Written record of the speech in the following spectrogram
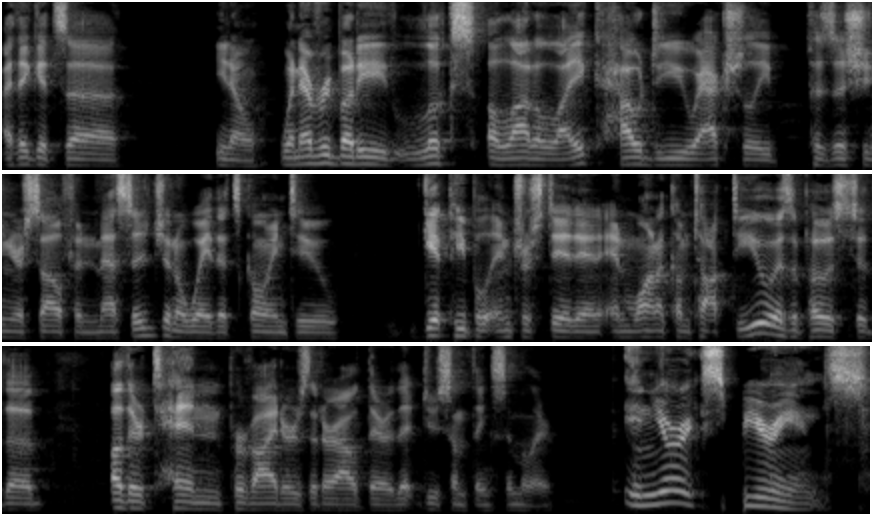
I think it's a, uh, you know, when everybody looks a lot alike, how do you actually position yourself and message in a way that's going to get people interested and, and want to come talk to you as opposed to the other 10 providers that are out there that do something similar? In your experience,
